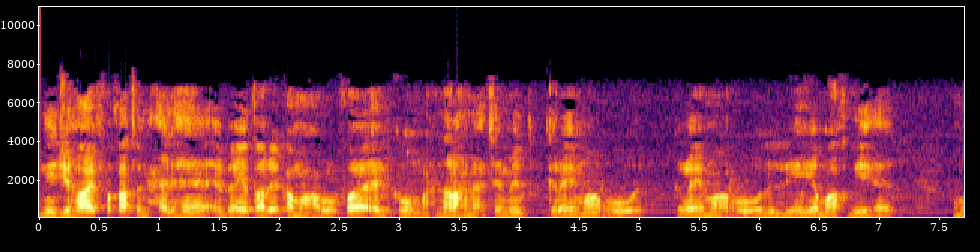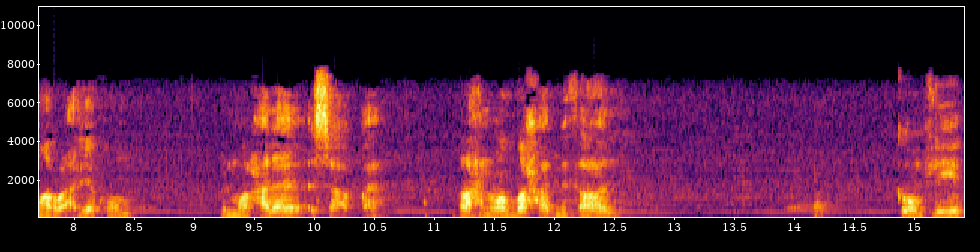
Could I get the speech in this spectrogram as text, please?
نيجي هاي فقط نحلها بأي طريقة معروفة لكم. إحنا راح نعتمد Cramer rule Cramer rule اللي هي ماخذيها. ومر عليكم بالمرحلة السابقة. راح نوضحها بمثال complete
